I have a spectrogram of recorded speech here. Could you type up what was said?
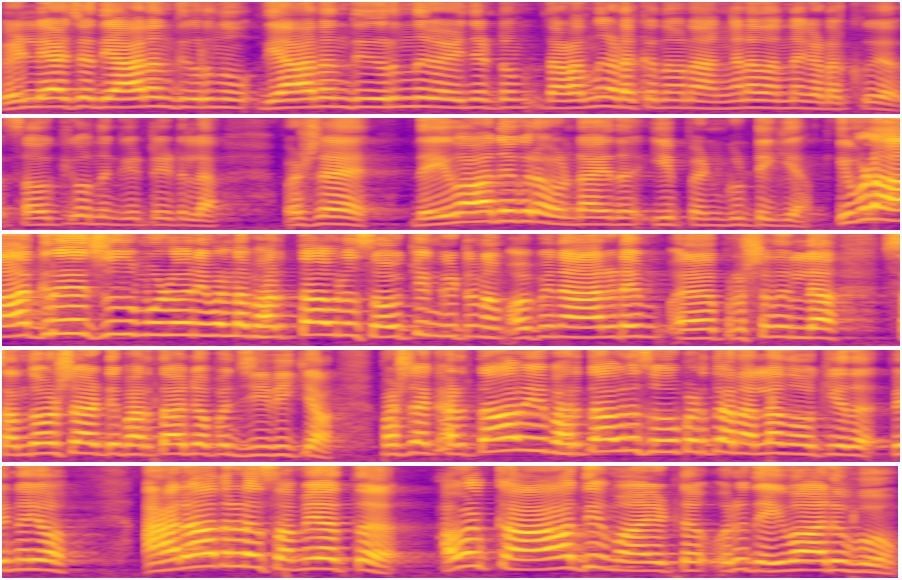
വെള്ളിയാഴ്ച ധ്യാനം തീർന്നു. ധ്യാനം തീർന്നു കഴിഞ്ഞിട്ടും തളർന്നു കിടക്കുന്നവൻ അങ്ങനെ തന്നെ കിടക്കുക. സൗഖ്യമൊന്നും കിട്ടിയിട്ടില്ല. പക്ഷേ ദൈവാനുഗ്രഹം ഉണ്ടായത് ഈ പെൺകുട്ടിക്ക്. ഇവൾ ആഗ്രഹിച്ചത് മുഴുവൻ ഇവളുടെ ഭർത്താവിന് സൗഖ്യം കിട്ടണം. അപ്പോൾ പിന്നെ ആരുടെയും പ്രഷറില്ല സന്തോഷമായിട്ട് ഭർത്താവിന്റെ ഒപ്പം ജീവിക്കാം. പക്ഷേ കർത്താവ് ഈ ഭർത്താവിനെ സുഖപ്പെടുത്താനല്ല നോക്കിയത്. പിന്നെയോ ആരാധനയുടെ സമയത്ത് അവൾക്ക് ആദ്യമായിട്ട് ഒരു ദൈവാനുഭവം.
